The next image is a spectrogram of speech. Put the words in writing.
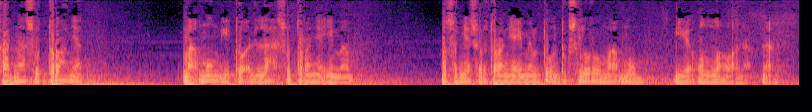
Karena sutrohnya makmum itu adalah sutrohnya imam. Maksudnya sutrohnya imam itu untuk seluruh makmum. Ya Allah Nah.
